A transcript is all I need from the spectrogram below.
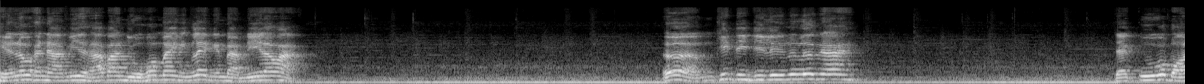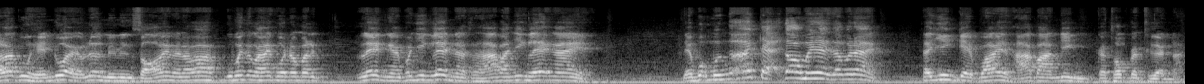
เห็นแล้วว่าขนาดมีสถาบันอยู่พวกแม่งยังเล่นกันแบบนี้แล้วอะเออมึงคิดดีๆลึกๆนะ แต่กูก็บอกแล้วกูเห็นด้วยกับเรื่องหนึ่งหนึ่งสองไงนะว่ากูไม่ต้องการให้คนเอามาเล่นไงเพราะยิ่งเล่นนะสถาบันยิ่งเละไงเดี๋ยวพวกมึงเอ้ยแตะต้องไม่ได้ต้องไม่ได้ ถ้ายิ่งเก็บไว้สถาบันยิ่งกระทบกระเทือนหน่ะ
